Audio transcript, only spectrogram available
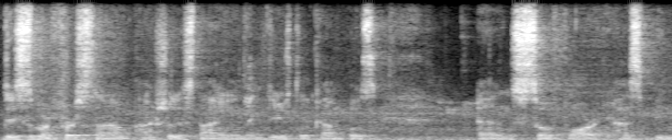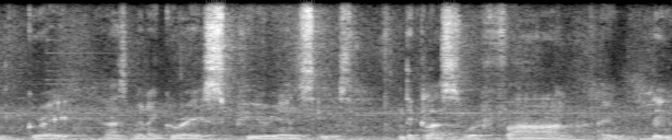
This is my first time actually studying in a digital campus and so far it has been great. It has been a great experience. It was, the classes were fun. I, the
